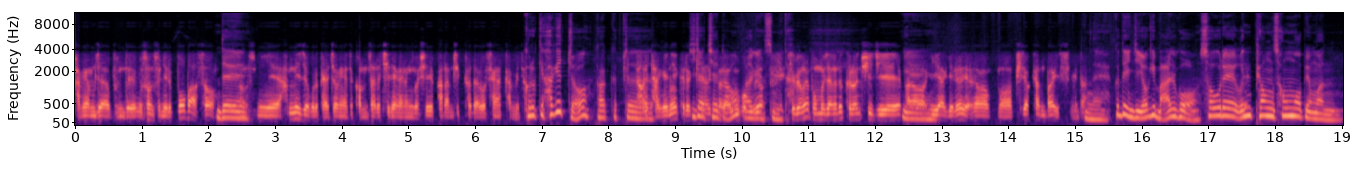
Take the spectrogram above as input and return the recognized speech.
감염자분들의 우선순위를 뽑아서 네. 우선순위에 합리적으로 배정해서 검사를 진행하는 것이 바람직하다고 생각합니다. 그렇게 하겠죠. 각 그, 아, 당연히 그렇게 지자체도? 할 거라고 보고요. 알겠습니다. 주병을 본부장도 그런 취지의 예. 어, 이야기를 어, 뭐 피력한 바 있습니다. 네. 근데 이제 여기 말고 서울의 네. 은평 성모병원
